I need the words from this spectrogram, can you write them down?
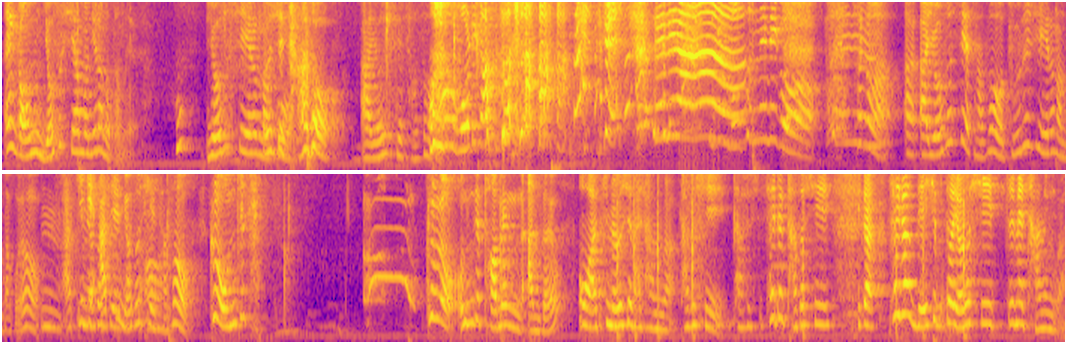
아니, 그러니까 언니 6시에 한 번 일어나잖아요. 어? 6시에 일어나고. 10시에 자서 아, 6시에 자서. 아, 머리가. 세 무슨 일이고. 잠깐만. 아, 아, 6시에 자서 2, 3시에 일어난다고요? 응, 아침 이게 6시에 아침 자서. 6시에 어. 자서. 그럼 언제 자? 그러면 언제 밤엔 안 자요? 어 아침 6시에 다시 자는 거야 5시 5시 새벽 5시 그러니까 새벽 4시부터 6시쯤에 자는 거야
